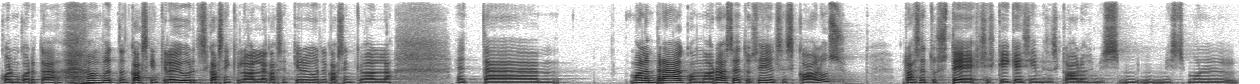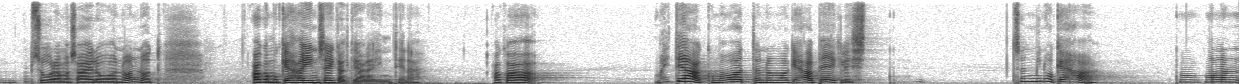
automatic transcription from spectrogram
kolm korda on võtnud kakskümmend kilo juurde, siis kakskümmend kilo alla, kakskümmend kilo juurde, kakskümmend kilo alla. et äh, ma olen praegu oma raseduseelses kaalus, rasedustee ehk siis kõige esimeses kaalus, mis, mis mul suurem osa elu on olnud, aga mu keha ilmselgelt ei ole endine. aga ma ei tea, kui ma vaatan oma keha peeglist, see on minu keha. mul on,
